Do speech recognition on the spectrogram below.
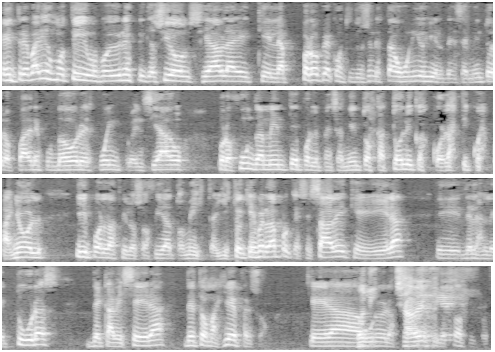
entre varios motivos, por una explicación, se habla de que la propia Constitución de Estados Unidos y el pensamiento de los padres fundadores fue influenciado profundamente por el pensamiento católico escolástico español y por la filosofía atomista. Y esto aquí es verdad porque se sabe que era eh, de las lecturas de cabecera de Thomas Jefferson, que era uno de los ¿sabes padres filosóficos.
